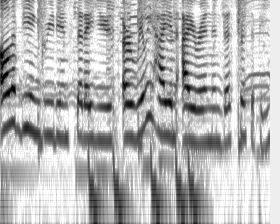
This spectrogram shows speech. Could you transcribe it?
all of the ingredients that I used are really high in iron in this recipe.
